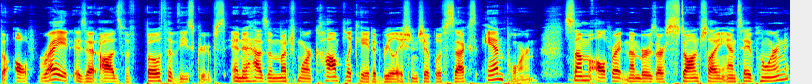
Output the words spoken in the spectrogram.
The alt right is at odds with both of these groups, and it has a much more complicated relationship with sex and porn. Some alt right members are staunchly anti porn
